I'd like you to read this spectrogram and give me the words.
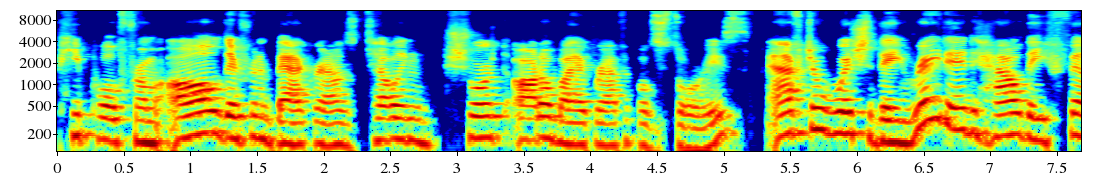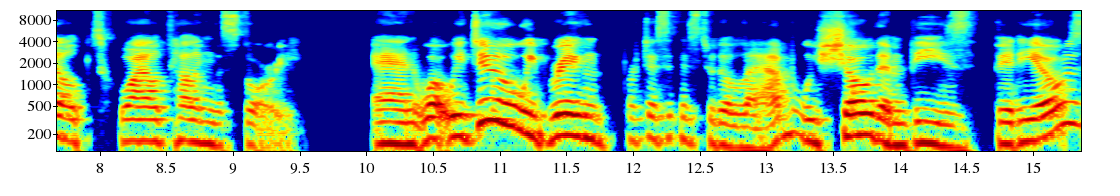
people from all different backgrounds telling short autobiographical stories, after which they rated how they felt while telling the story. And what we do, we bring participants to the lab, we show them these videos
